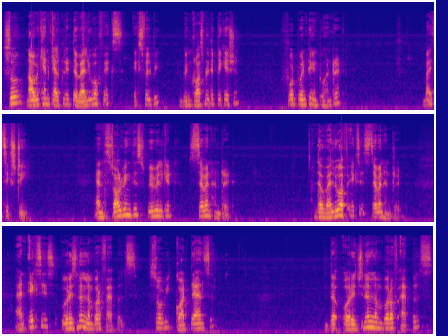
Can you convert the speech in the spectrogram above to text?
So now we can calculate the value of x. x will be doing cross multiplication 420 into 100 by 60 and solving this we will get 700 the value of x is 700 and x is original number of apples. So we got the answer. The original number of apples.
